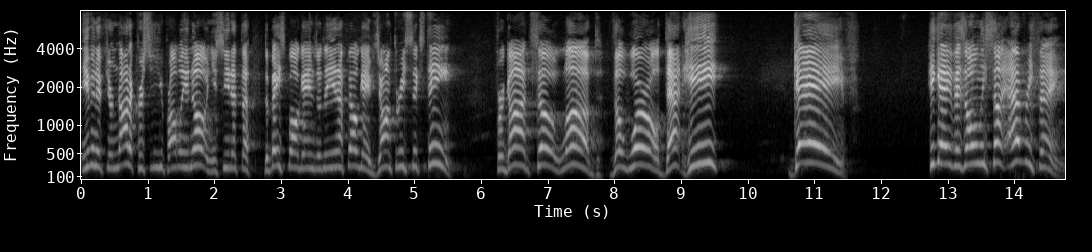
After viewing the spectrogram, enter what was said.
even if you're not a Christian, you probably know, and you see it at the, the baseball games or the NFL games, John 3 16. For God so loved the world that he gave. He gave his only son everything.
